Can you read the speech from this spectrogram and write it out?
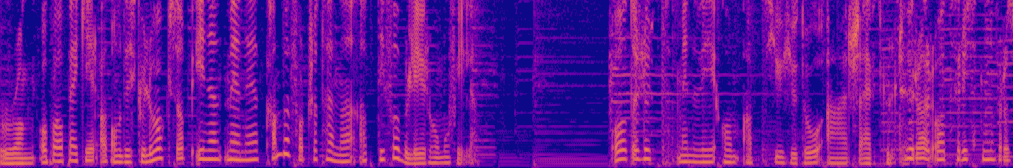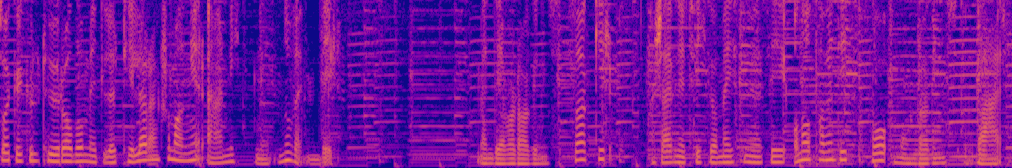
wrong, og påpeker at om de skulle vokse opp i nevnt menighet, kan det fortsatt hende at de forblir homofile. Og til slutt minner vi om at 2022 er Skeivt kulturår, og at fristen for å søke kulturråd og midler til arrangementer er 19. november. Men det var dagens saker. Skeiv nytt fikk av Mason USI, og nå tar vi en titt på morgendagens vær.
